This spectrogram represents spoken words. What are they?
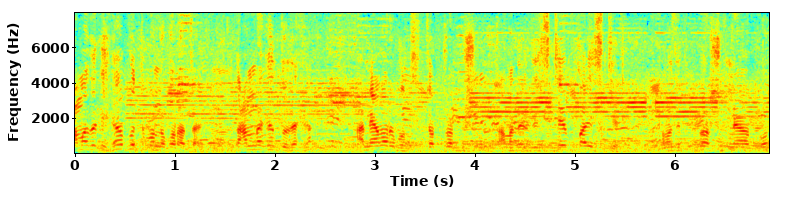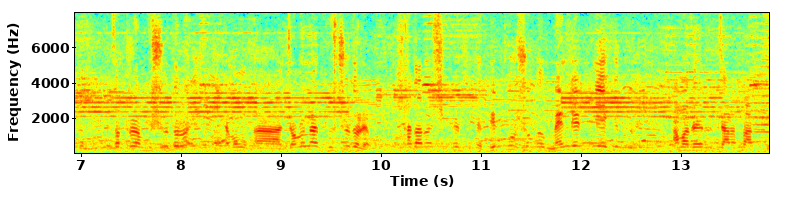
আমাদেরকে হেয় প্রতিপন্ন করা যায়। তা আমরা কিন্তু দেখেন, আমি আবারও বলছি, চট্টগ্রাম বিশ্ববিদ্যালয়, আমাদের যে স্টেপ বাই স্টেপ আমাদের প্রিপারেশন নেওয়ার পর চট্টগ্রাম বিশ্ববিদ্যালয় এবং জগন্নাথ বিশ্ববিদ্যালয় সাধারণ শিক্ষার্থীদের বিপুল সংখ্যক ম্যান্ডেট নিয়ে কিন্তু আমাদের যারা প্রার্থী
